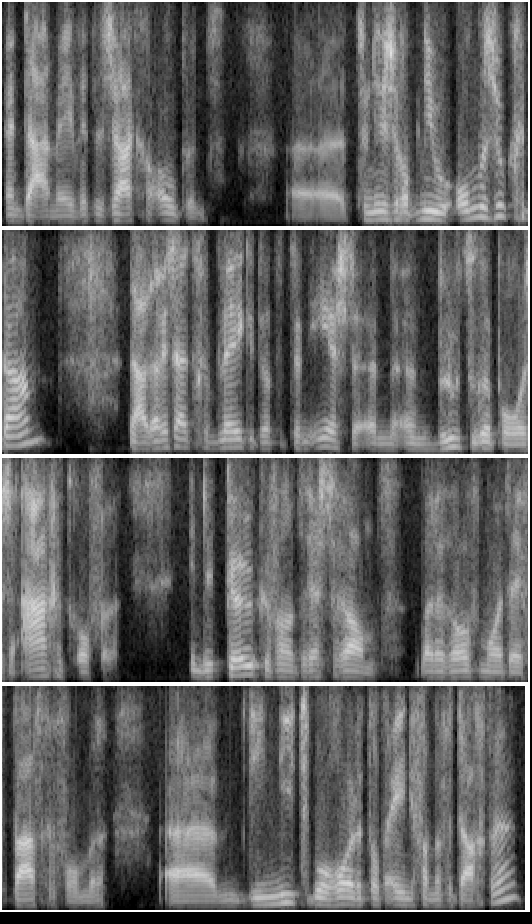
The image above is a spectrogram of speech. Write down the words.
en daarmee werd de zaak geopend. Toen is er opnieuw onderzoek gedaan. Nou, daar is uit gebleken dat er ten eerste een, een bloeddruppel is aangetroffen in de keuken van het restaurant waar de roofmoord heeft plaatsgevonden, die niet behoorde tot een van de verdachten.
